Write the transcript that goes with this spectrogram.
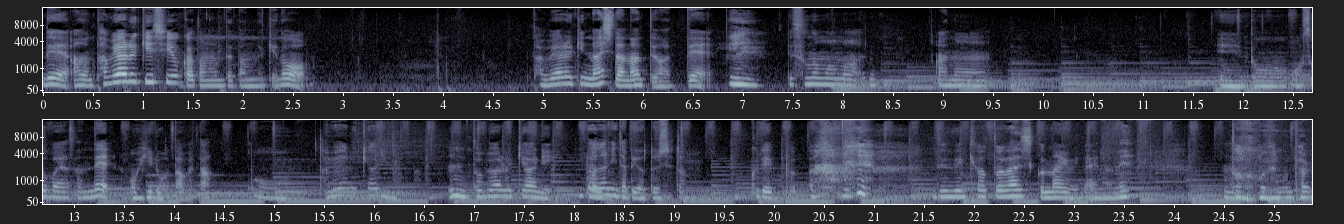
であの食べ歩きしようかと思ってたんだけど食べ歩きなしだなってなってうん。でそのままあのえっ、とお蕎麦屋さんでお昼を食べた。お食べ歩きありなんだ。うん食べ歩きあり。何食べようとしてたの？クレープ。全然京都らしくないみたいなね、うん、どこでも食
